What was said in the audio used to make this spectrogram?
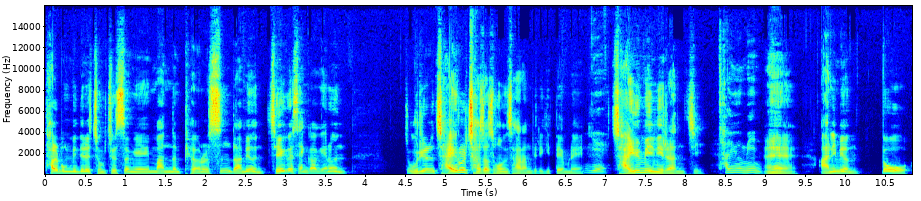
탈북민들의 정체성에 맞는 표현을 쓴다면 제가 생각에는 우리는 자유를 찾아서 온 사람들이기 때문에 예. 자유민이라든지 자유민. 예. 아니면 또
